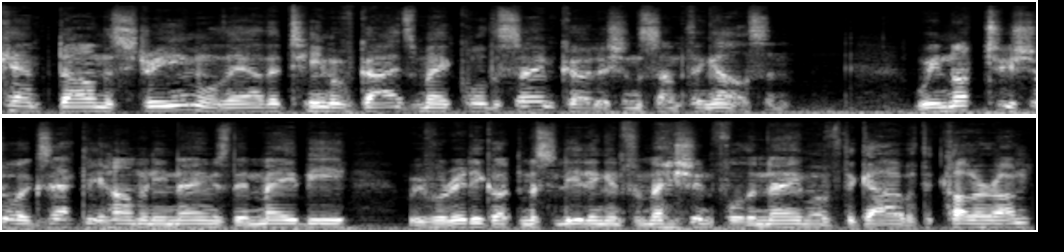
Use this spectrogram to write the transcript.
camp down the stream or the other team of guides may call the same coalition something else. And we're not too sure exactly how many names there may be. We've already got misleading information for the name of the guy with the collar on.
